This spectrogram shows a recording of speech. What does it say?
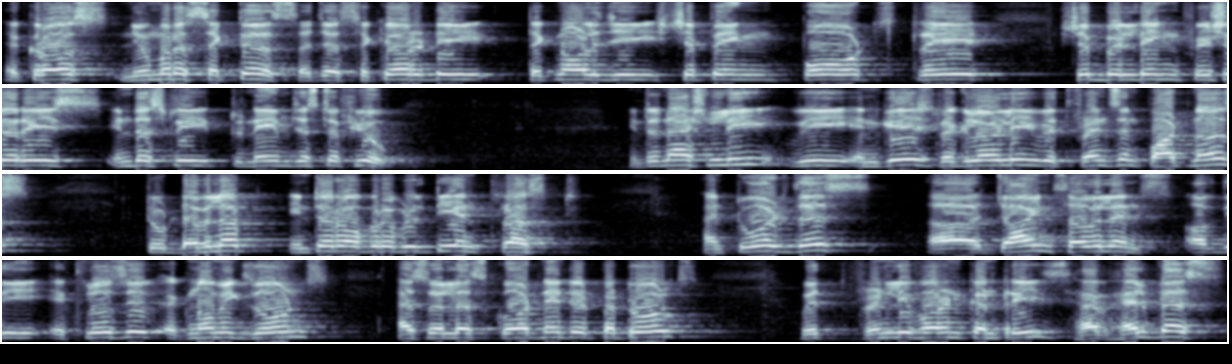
across numerous sectors such as security, technology, shipping, ports, trade, shipbuilding, fisheries, industry, to name just a few. Internationally, we engage regularly with friends and partners to develop interoperability and trust. And towards this, uh, joint surveillance of the exclusive economic zones as well as coordinated patrols with friendly foreign countries have helped us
